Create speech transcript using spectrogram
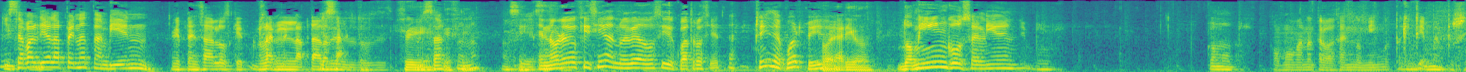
Quizá valdría la pena también... Y pensar los que salen en la tarde. Exacto, sí, Exacto ¿no? Así es. En hora de oficina, 9 a 2 y de 4 a 7. Sí, de acuerdo. Sí. Horario. Domingo salían... Pues, ¿Cómo? ¿Cómo van a trabajar en domingo? Pues,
